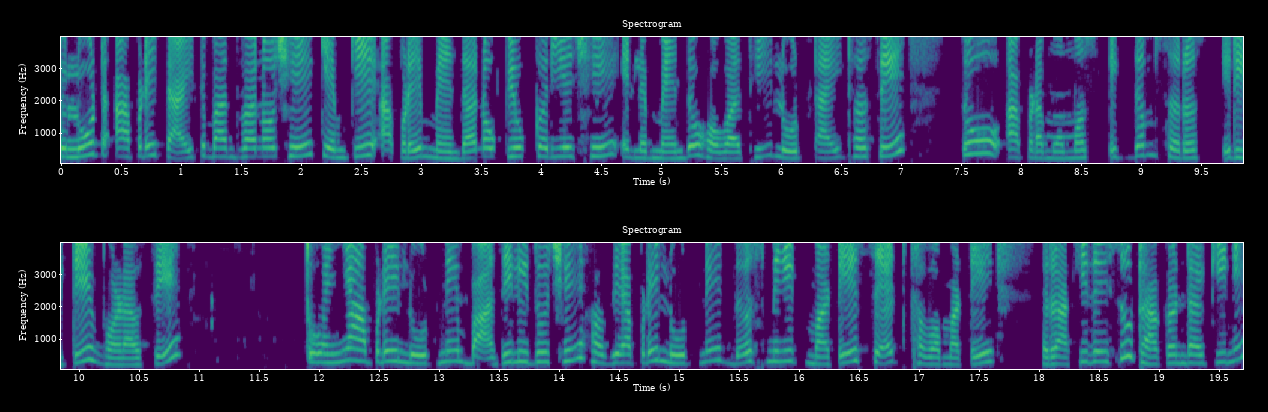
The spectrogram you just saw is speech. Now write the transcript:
તો લોટ આપણે ટાઈટ બાંધવાનો છે, કેમ કે આપણે મેંદાનો ઉપયોગ કરીએ છીએ, એટલે મેંદો હોવાથી લોટ ટાઈટ હશે. તો આપણા મોમોસ એકદમ સરસ રીતે વણાવશે. તો અહીંયા આપણે લોટને બાંધી લીધો છે. હવે આપણે લોટને દસ મિનિટ માટે સેટ થવા માટે રાખી દઈશું ઢાંકણ ઢાંકીને.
